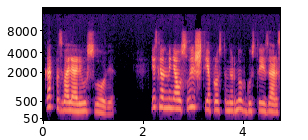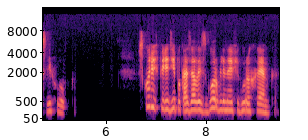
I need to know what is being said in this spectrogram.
как позволяли условия. Если он меня услышит, я просто нырну в густые заросли хлопка. Вскоре впереди показалась сгорбленная фигура Хэнка.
